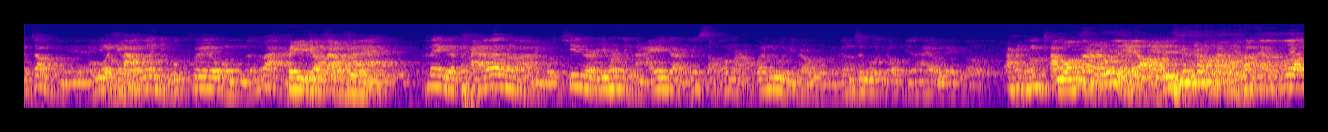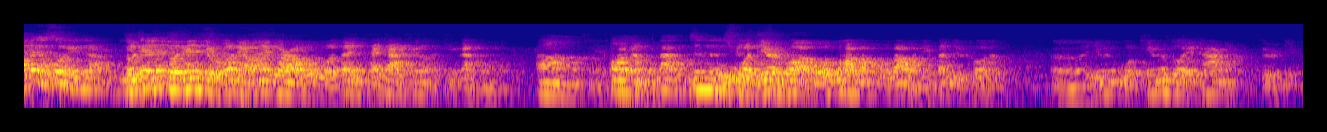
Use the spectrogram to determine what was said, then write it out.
我，我叫你我大哥，你不亏。我们门外可以叫大叔台那个台子上啊有 T 恤，一会儿你拿一件儿，你扫个码关注一下我们跟最后调频，还有那个二更茶。我们那儿有饮料免费送一件儿。昨天昨天九哥聊那段儿，我我在台下听了，挺感动的。啊，特别感动。那真的是我接着说啊，我我把把我把我那半句说完。呃，因为我平时做 HR 的，就是那个，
